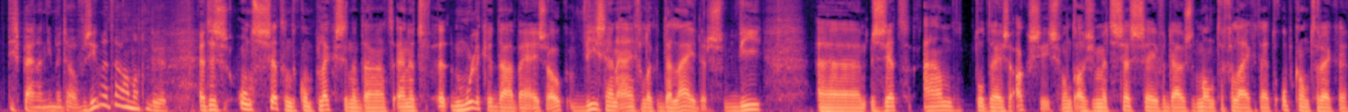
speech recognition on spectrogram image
Het is bijna niet meer te overzien wat er allemaal gebeurt. Het is ontzettend complex inderdaad. En het, het moeilijke daarbij is ook, wie zijn eigenlijk de leiders? Wie uh, zet aan tot deze acties? Want als je met 6.000, 7.000 man tegelijkertijd op kan trekken...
